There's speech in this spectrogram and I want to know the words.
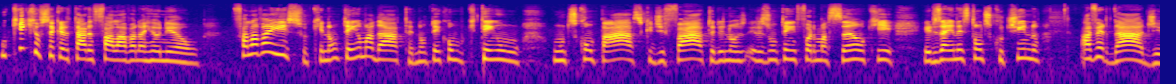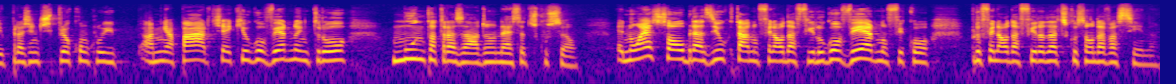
o que, que o secretário falava na reunião? Falava isso, que não tem uma data, não tem como que tem um, um descompasso, que de fato ele não, eles não têm informação, que eles ainda estão discutindo. A verdade, para gente para eu concluir a minha parte, é que o governo entrou muito atrasado nessa discussão não é só o Brasil que está no final da fila, o governo ficou para o final da fila da discussão da vacina.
